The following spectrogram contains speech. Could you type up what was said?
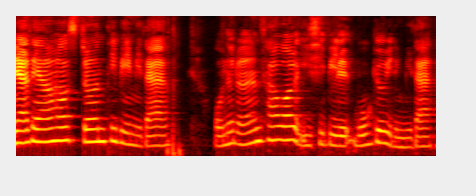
안녕하세요. 하우스존 TV입니다. 오늘은 4월 20일 목요일입니다.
